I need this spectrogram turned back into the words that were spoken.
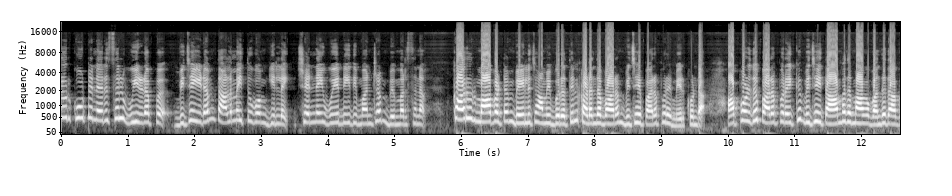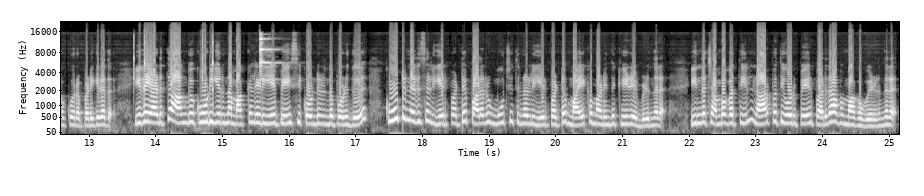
கரூர் கூட்ட நெரிசல் உயிரிழப்பு. விஜயிடம் தலைமைத்துவம் இல்லை. சென்னை உயர்நீதிமன்றம் விமர்சனம். கரூர் மாவட்டம் வேலுசாமிபுரத்தில் கடந்த வாரம் விஜய் பரப்புரை மேற்கொண்டார். அப்பொழுது பரப்புரைக்கு விஜய் தாமதமாக வந்ததாக கூறப்படுகிறது. இதையடுத்து அங்கு கூடியிருந்த மக்களிடையே பேசிக் கொண்டிருந்த பொழுது கூட்டு நெரிசல் ஏற்பட்டு பலரும் மூச்சு திணறல் ஏற்பட்டு மயக்கம் அடைந்து கீழே விழுந்தனர். இந்த சம்பவத்தில் நாற்பத்தி ஒரு பேர் பரிதாபமாக உயிரிழந்தனர்.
